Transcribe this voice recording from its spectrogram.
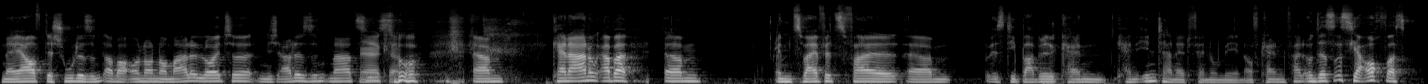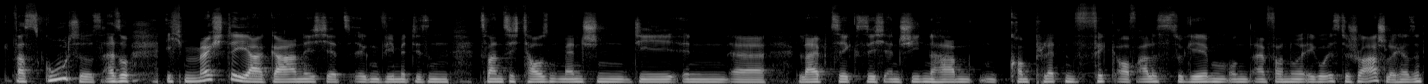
naja, auf der Schule sind aber auch noch normale Leute, nicht alle sind Nazis. Ja, so. ähm, keine Ahnung, aber ähm, im Zweifelsfall ähm, ist die Bubble kein, kein Internetphänomen, auf keinen Fall. Und das ist ja auch was, was Gutes. Also ich möchte ja gar nicht jetzt irgendwie mit diesen 20.000 Menschen, die in äh, Leipzig sich entschieden haben, einen kompletten Fick auf alles zu geben und einfach nur egoistische Arschlöcher sind.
